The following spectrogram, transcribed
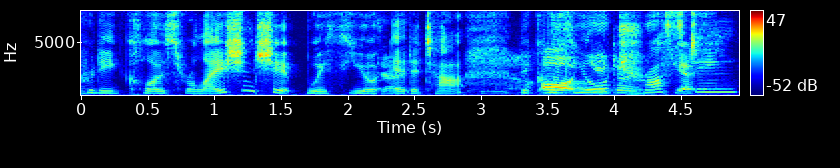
pretty close relationship with your do. editor because Oh, you you're yes. trusting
